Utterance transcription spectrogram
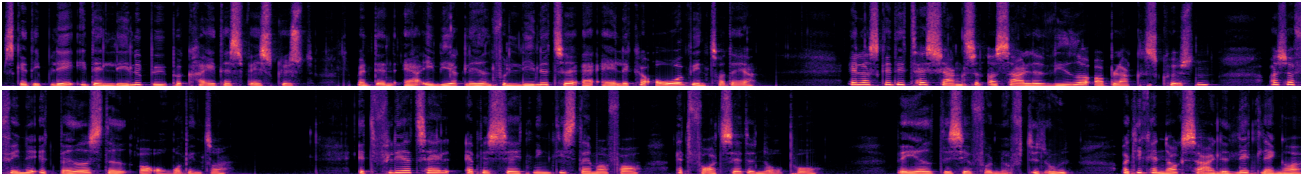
Skal de blive i den lille by på Kretas vestkyst, men den er i virkeligheden for lille til, at alle kan overvintre der? Eller skal de tage chancen og sejle videre op langs kysten, og så finde et bedre sted at overvintre? Et flertal af besætningen de stemmer for at fortsætte nordpå. Været det ser fornuftigt ud, og de kan nok sejle lidt længere.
